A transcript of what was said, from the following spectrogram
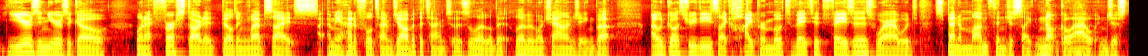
Years and years ago, when I first started building websites, I mean, I had a full time job at the time, so it was a little bit, a little bit more challenging. But I would go through these like hyper motivated phases where I would spend a month and just like not go out and just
